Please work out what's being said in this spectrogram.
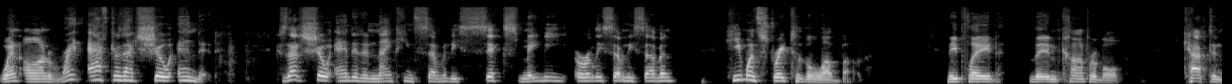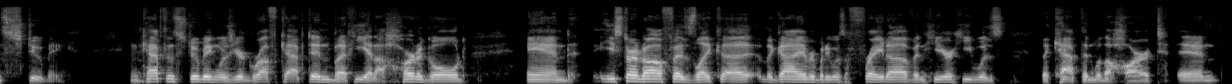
went on right after that show ended. Because that show ended in 1976, maybe early 77. He went straight to the Love Boat. And he played the incomparable Captain Stubing. And Captain Stubing was your gruff captain, but he had a heart of gold. And he started off as like uh, the guy everybody was afraid of. And here he was the captain with a heart. And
